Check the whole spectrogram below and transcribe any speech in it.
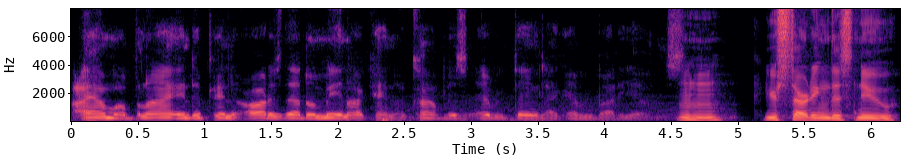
I am a blind independent artist, that don't mean I can't accomplish everything like everybody else. hmm You're starting this new.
